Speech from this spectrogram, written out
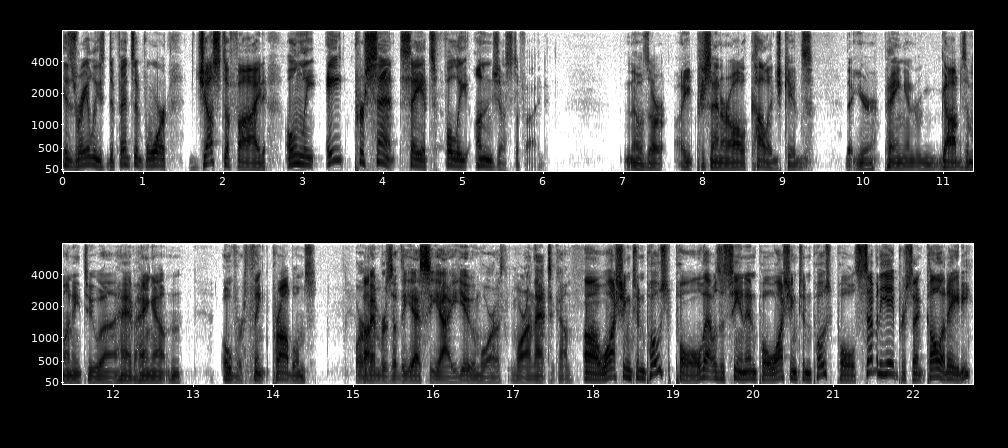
Israelis' defensive war justified. Only eight percent say it's fully unjustified. And those are eight percent are all college kids that you're paying and gobs of money to uh, have hang out and overthink problems. Or uh, members of the SEIU. More more on that to come. Uh, Washington Post poll. That was a CNN poll. Washington Post poll. Seventy-eight percent call it eighty.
